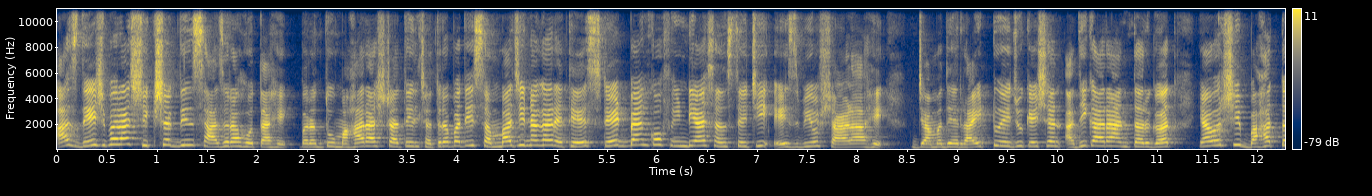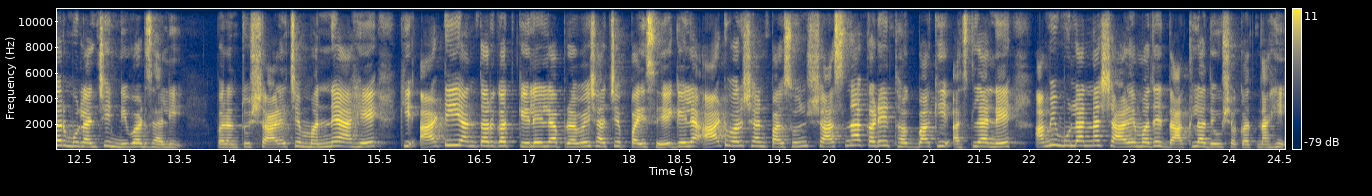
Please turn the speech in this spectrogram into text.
आज देशभरात शिक्षक दिन साजरा होत आहे. परंतु महाराष्ट्रातील छत्रपती संभाजीनगर येथे स्टेट बँक ऑफ इंडिया संस्थेची एस बी ओ शाळा आहे ज्यामध्ये राईट टू एज्युकेशन अधिकाराअंतर्गत यावर्षी बहात्तर मुलांची निवड झाली. परंतु शाळेचे म्हणणे आहे की आर टी ई अंतर्गत केलेल्या प्रवेशाचे पैसे गेल्या आठ वर्षांपासून शासनाकडे थकबाकी असल्याने आम्ही मुलांना शाळेमध्ये दाखला देऊ शकत नाही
